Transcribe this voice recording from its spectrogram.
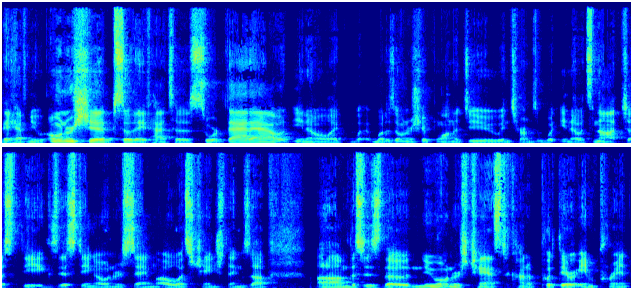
they have new ownership, so they've had to sort that out. You know, like what, what does ownership want to do in terms of what you know? It's not just the existing owners saying, "Oh, let's change things up." Um, this is the new owner's chance to kind of put their imprint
